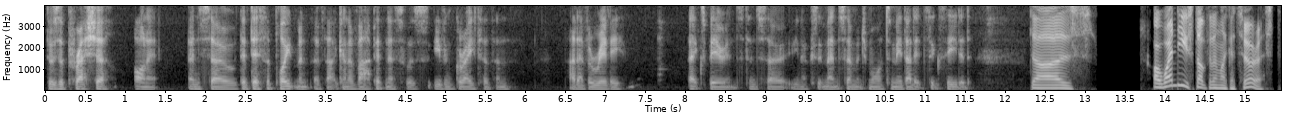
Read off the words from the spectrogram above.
there was a pressure on it, and so the disappointment of that kind of vapidness was even greater than I'd ever really experienced, and so you know because it meant so much more to me that it succeeded. Does or when do you stop feeling like a tourist?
